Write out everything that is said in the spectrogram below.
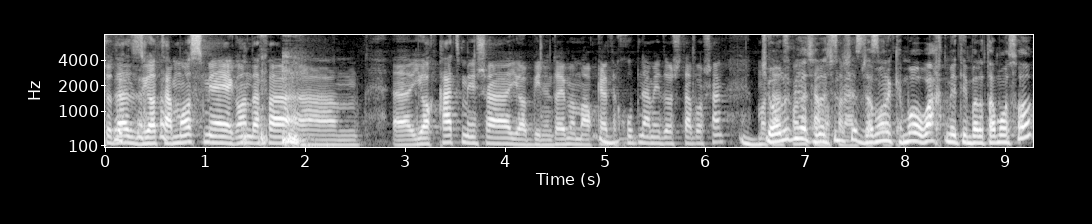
شده زیاد تماس میاد یگان دفعه یا قطع میشه یا بیننده ما موقعیت خوب نمی داشته باشن. جالبی است رسول زمانی که ما وقت میتیم برای تماس ها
